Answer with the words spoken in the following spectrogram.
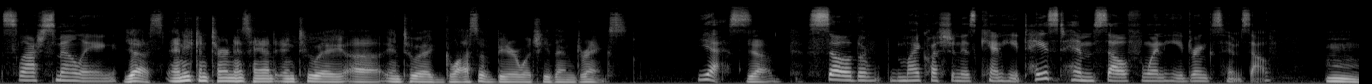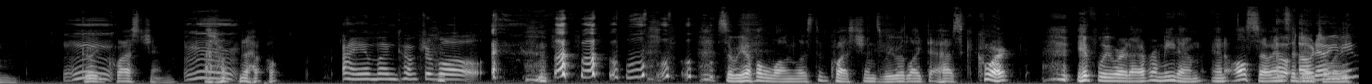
slash smelling. Yes, and he can turn his hand into a uh, into a glass of beer, which he then drinks. Yes. Yeah, So the my question is, can he taste himself when he drinks himself? Mm, good question. I don't know. I am uncomfortable. So we have a long list of questions we would like to ask Quark if we were to ever meet him, and also oh, incidentally. Odo, you mean?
